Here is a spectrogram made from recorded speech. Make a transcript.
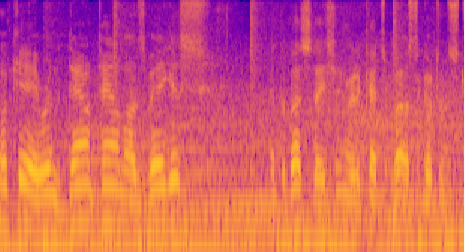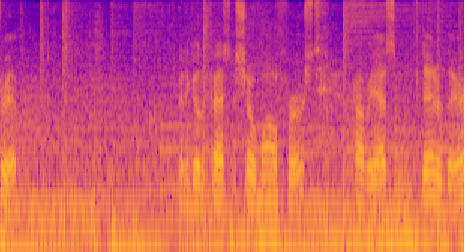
Okay, we're in the downtown Las Vegas at the bus station. We're gonna catch a bus to go to the strip. Gonna go to the Fashion Show Mall first. Probably have some dinner there.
